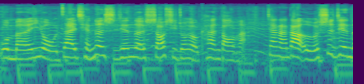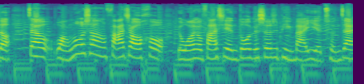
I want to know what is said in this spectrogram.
我们有在前段时间的消息中有看到嘛，加拿大鹅事件的在网络上发酵后，有网友发现多个奢侈品牌也存在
